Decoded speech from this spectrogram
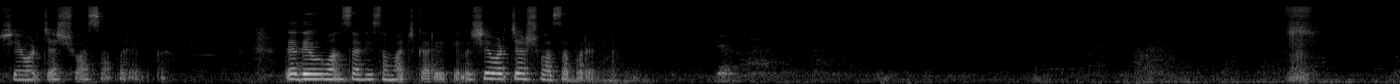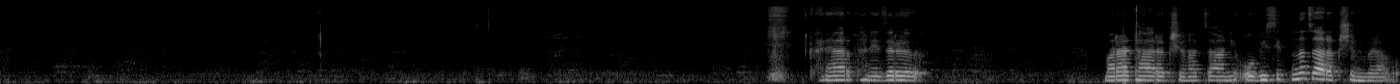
शेवटच्या श्वासापर्यंत. त्या देव माणसाने समाजकार्य केलं. शेवटच्या श्वासापर्यंत. खऱ्या अर्थाने जर मराठा आरक्षणाचा आणि ओबीसीतनंच आरक्षण मिळावं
